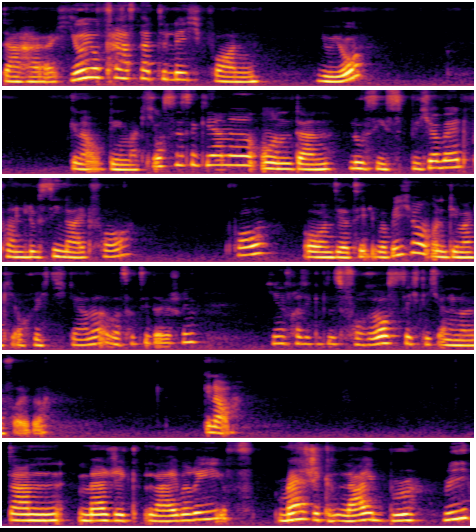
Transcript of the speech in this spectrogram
Dann höre ich Jojo Cast natürlich von Jojo. Genau, den mag ich auch sehr, sehr gerne. Und dann Lucys Bücherwelt von Lucy Nightfall. Fall. Und sie erzählt über Bücher und die mag ich auch richtig gerne. Was hat sie da geschrieben? Jeden Freitag gibt es voraussichtlich eine neue Folge. Genau. Dann Magic Library. Magic Library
